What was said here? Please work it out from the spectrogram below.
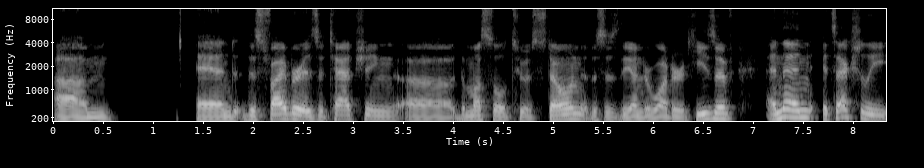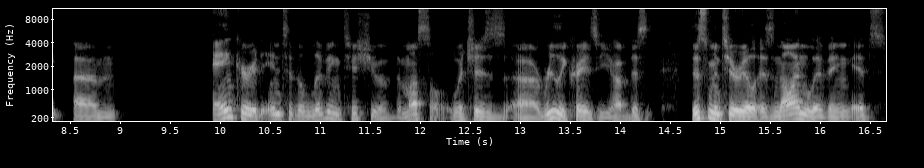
Um, and this fiber is attaching uh, the mussel to a stone. This is the underwater adhesive. And then it's actually um, anchored into the living tissue of the mussel, which is uh, really crazy. You have this, this material is non-living. It's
